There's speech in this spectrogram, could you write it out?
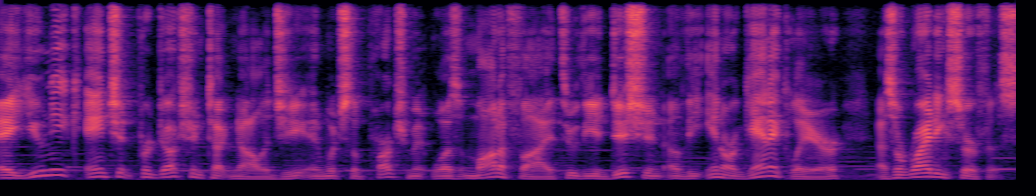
a unique ancient production technology in which the parchment was modified through the addition of the inorganic layer as a writing surface.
